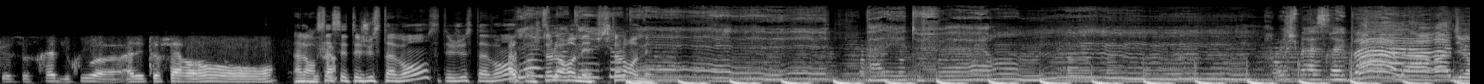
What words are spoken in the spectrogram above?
que ce serait du coup euh, aller te faire en. Alors, ça, ça. c'était juste avant. C'était juste avant. Attends, je te le remets. Je te le remets. Je passerai pas à la radio.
